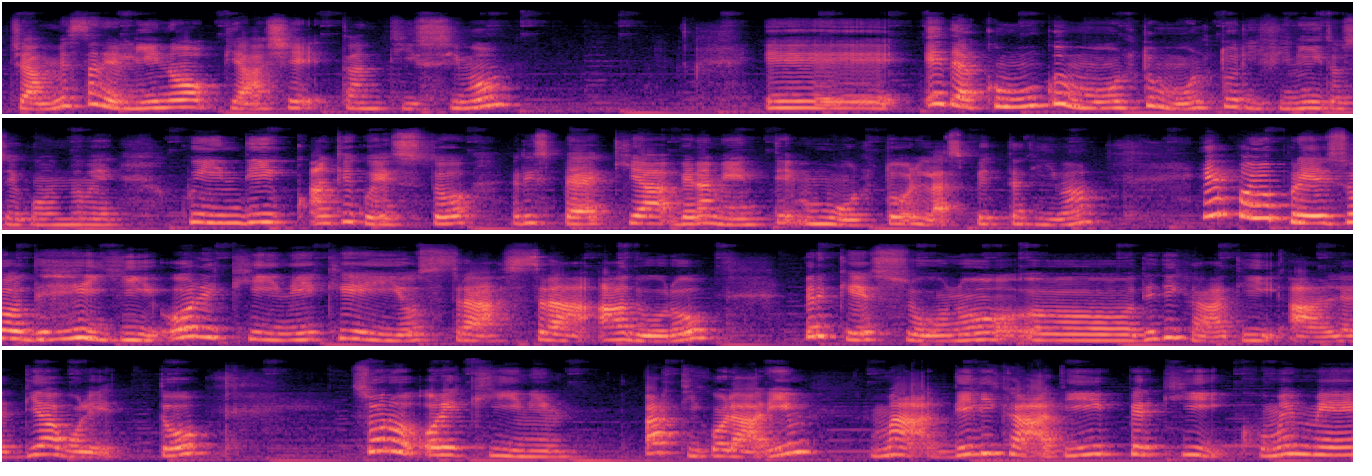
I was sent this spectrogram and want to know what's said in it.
Cioè a me stanellino piace tantissimo e, ed è comunque molto molto rifinito secondo me. Quindi anche questo rispecchia veramente molto l'aspettativa. E poi ho preso degli orecchini che io stra stra adoro perché sono uh, dedicati al diavoletto. Sono orecchini particolari ma delicati per chi come me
